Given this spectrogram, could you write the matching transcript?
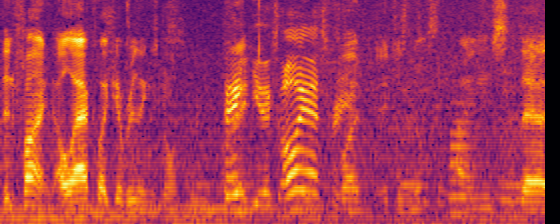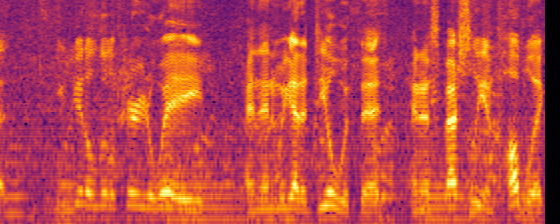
then fine. I'll act like everything's normal. Thank right? you. That's all I asked for. But it just know sometimes that you get a little carried away, and then we got to deal with it, and especially in public.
